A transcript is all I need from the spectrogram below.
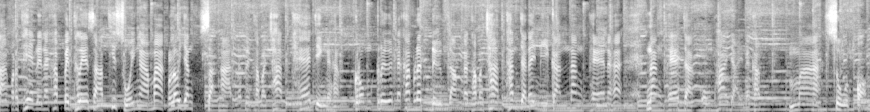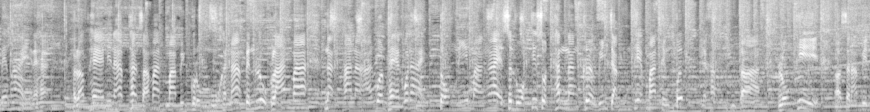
ต่างประเทศเลยนะครับ เป็นทะเลสาบที่สวยงามมาก แล้วยังสะอาดและเป็นธรรมชาติแท้จริงนะครับ กลมกลืนนะครับและดื่มด่ำกับธรรมชาติ ท่านจะได้มีการนั่งแพนะฮะนั่งแพจากองค์พระใหญ่นะครับ มาสู่เกาะแม่ไม้นะฮะแล้วแพนี่นะครับท่านสามารถมาเป็นกลุ่มหมู่คณะเป็นลูกหลานมานั่งทานอาหารบนแพก็ได้ ตรงนี้มาง่ายสะดวกที่สุดท่านนั่งเครื่องบินจากกรุงเทพมาถึงปุ๊บนะครับลงที่สนามบิน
